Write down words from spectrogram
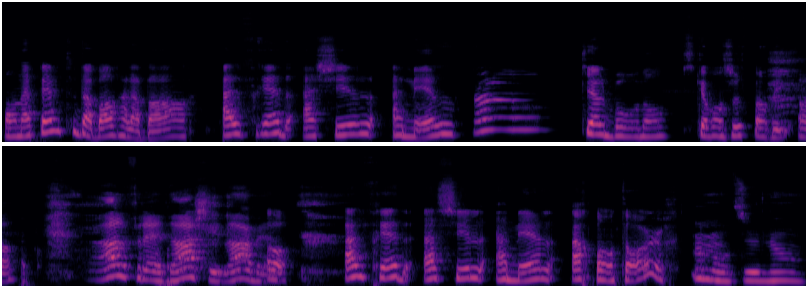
On appelle tout d'abord à la barre Alfred Achille Hamel. Allô? Quel beau nom, qui commence juste par des A. Alfred H est là, mais... Oh. Alfred Achille Hamel, arpenteur. Oh mon dieu, non.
